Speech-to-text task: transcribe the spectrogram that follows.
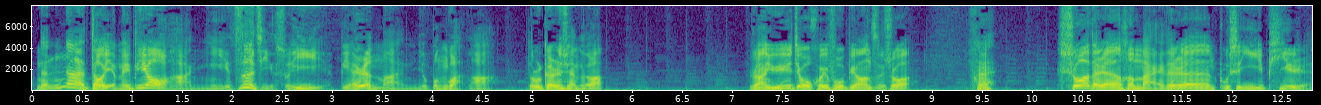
那那倒也没必要哈，你自己随意，别人嘛你就甭管了，都是个人选择。阮鱼就回复冰王子说：“哼，说的人和买的人不是一批人。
